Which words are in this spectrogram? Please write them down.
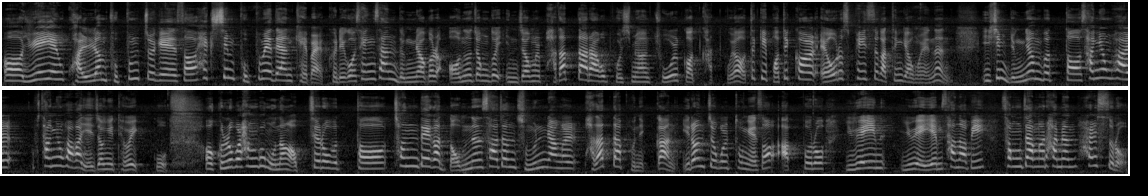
어, UAM 관련 부품 쪽에서 핵심 부품에 대한 개발 그리고 생산 능력을 어느 정도 인정을 받았다라고 보시면 좋을 것 같고요. 특히 버티컬 에어로스페이스 같은 경우에는 26년부터 상용화 상용화가 예정이 되어 있고 어, 글로벌 항공 운항 업체로부터 천 대가 넘는 사전 주문량을 받았다 보니까 이런 쪽을 통해서 앞으로 UAM, UAM 산업이 성장을 하면 할수록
